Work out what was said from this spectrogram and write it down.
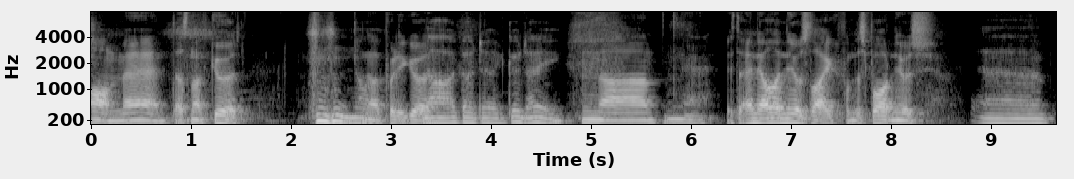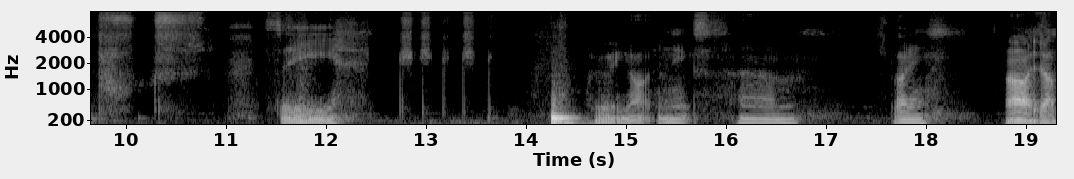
Oh man, that's not good. no. Not pretty good. No, I got a good A. Nah. Nah. Is there any other news like from the sport news? Uh, see. Who we got next? Um, loading. Ah, yeah.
